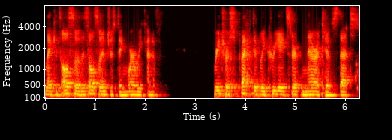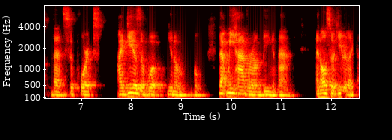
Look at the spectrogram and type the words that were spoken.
like it's also it's also interesting where we kind of retrospectively create certain narratives that that support ideas of what you know that we have around being a man. And also here like I,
